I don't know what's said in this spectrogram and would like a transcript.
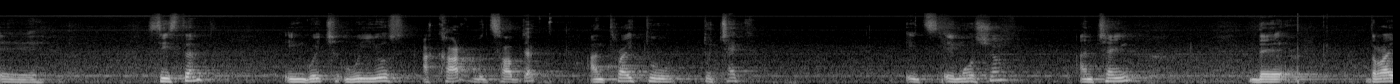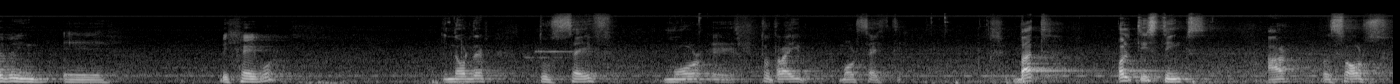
uh, system in which we use a car with subject and try to, to check its emotion and change the driving uh, behavior in order to save more, uh, to drive more safety. But all these things are resource,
